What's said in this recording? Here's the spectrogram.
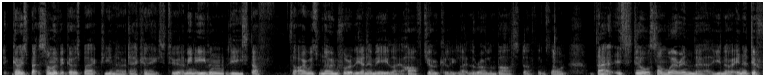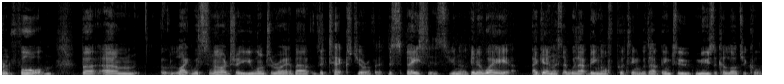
it goes back. Some of it goes back, you know, decades to. I mean, even the stuff that I was known for at the NME, like half jokingly, like the Roland Barthes stuff and so on. That is still somewhere in there, you know, in a different form. But um, like with Sinatra, you want to write about the texture of it, the spaces, you know, in a way. Again, I said without being off-putting, without being too musicological,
